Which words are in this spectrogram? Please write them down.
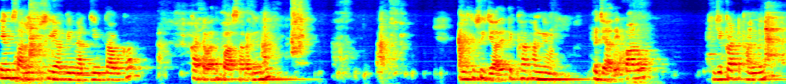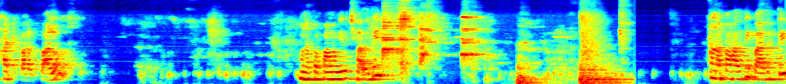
ਇਹ ਮਸਾਲੇ ਤੁਸੀਂ ਆਪਣੀ ਮਰਜ਼ੀ ਮੁਤਾਬਕ ਘੱਟ ਵੱਧ ਪਾ ਸਕਦੇ ਹੋ। ਜੇ ਤੁਸੀਂ ਜ਼ਿਆਦਾ ਤਿੱਖਾ ਖਾਂਦੇ ਹੋ, ਤਾਂ ਜ਼ਿਆਦਾ ਪਾ ਲਓ। ਜੇ ਘੱਟ ਖਾਂਦੇ ਹੋ, ਘੱਟ ਪਾ ਪਾ ਲਓ। ਹੁਣ ਆਪਾਂ ਪਾਵਾਂਗੇ ਇਹਦੇ 'ਚ ਹਲਦੀ ਹੁਣ ਆਪਾਂ ਹਲਦੀ ਪਾ ਦਿੱਤੀ।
